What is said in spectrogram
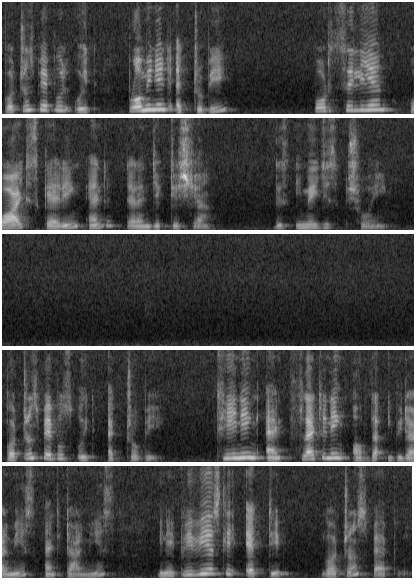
Gottron's papule with prominent atrophy, porcelain white scarring and telangiectasia. This image is showing. Gottron's papules with atrophy, thinning and flattening of the epidermis and dermis in a previously active Gottron's papule.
